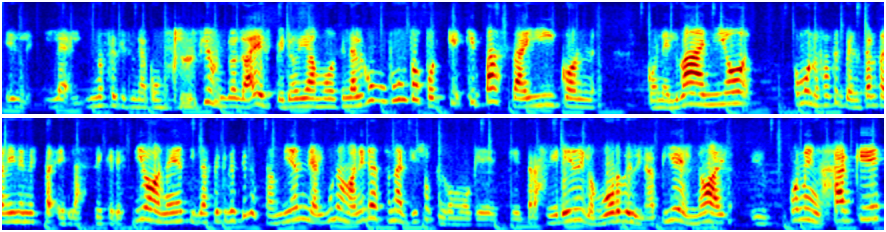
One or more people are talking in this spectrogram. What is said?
el- la- no sé si es una conclusión, no la es, pero digamos, en algún punto, ¿por qué, ¿qué pasa ahí con, con el baño? ¿Cómo nos hace pensar también en, esta, en las secreciones? Y las secreciones también, de alguna manera, son aquello que como que, que transgrede los bordes de la piel, ¿no? Hay- eh, pone en jaque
